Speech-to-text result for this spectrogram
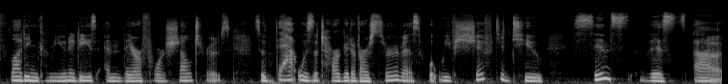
flooding communities and therefore shelters. So that was the target of our service. What we've shifted to since this uh,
